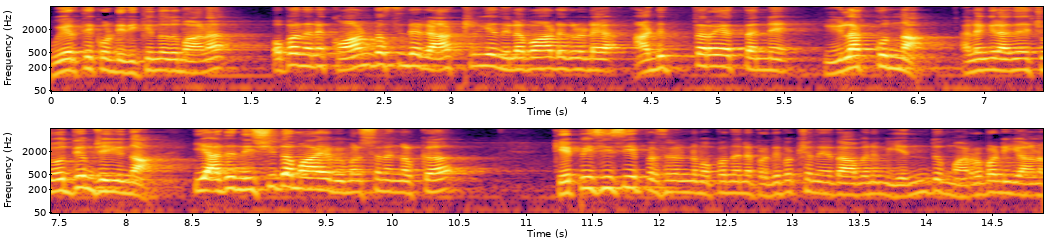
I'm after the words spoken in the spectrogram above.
ഉയർത്തിക്കൊണ്ടിരിക്കുന്നതുമാണ്. ഒപ്പം തന്നെ കോൺഗ്രസിന്റെ രാഷ്ട്രീയ നിലപാടുകളുടെ അടിത്തറയെ തന്നെ ഇളക്കുന്ന അല്ലെങ്കിൽ അതിനെ ചോദ്യം ചെയ്യുന്ന ഈ അതിനിശ്ചിതമായ വിമർശനങ്ങൾക്ക് കെ പി സി സി പ്രസിഡന്റിനും ഒപ്പം തന്നെ പ്രതിപക്ഷ നേതാവിനും എന്ത് മറുപടിയാണ്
